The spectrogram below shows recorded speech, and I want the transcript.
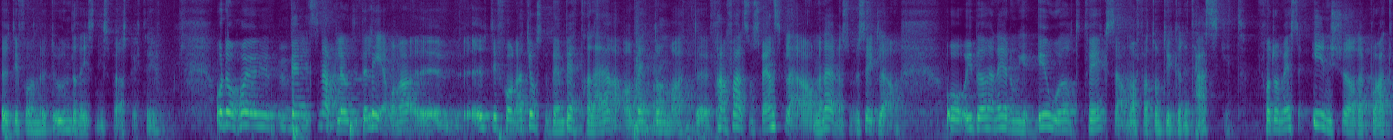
utifrån ett undervisningsperspektiv. Och då har jag ju väldigt snabbt låtit eleverna eh, utifrån att jag ska bli en bättre lärare bett om att, eh, framförallt som svensklärare men även som musiklärare. Och i början är de ju oerhört tveksamma för att de tycker det är taskigt. För de är så inkörda på att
